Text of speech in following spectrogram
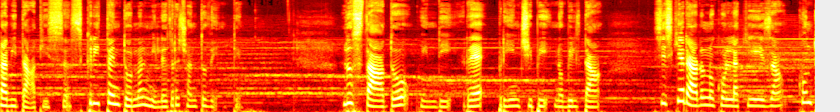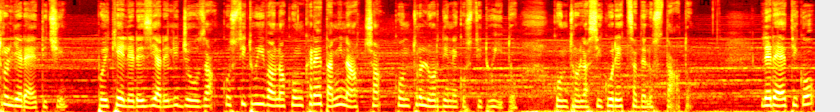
Pravitatis, scritta intorno al 1320. Lo Stato, quindi re, principi, nobiltà, si schierarono con la Chiesa contro gli eretici, poiché l'eresia religiosa costituiva una concreta minaccia contro l'ordine costituito, contro la sicurezza dello Stato. L'eretico,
